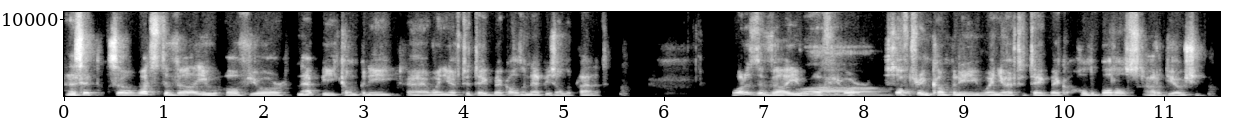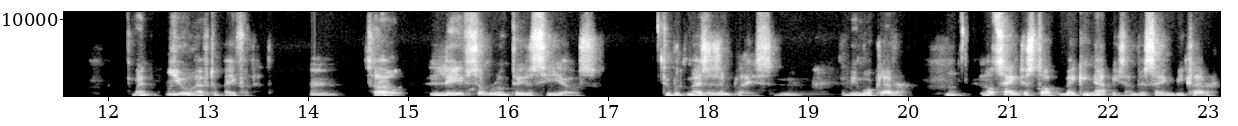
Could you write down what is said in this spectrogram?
and I said, so what's the value of your nappy company uh, when you have to take back all the nappies on the planet? What is the value wow. of your soft drink company when you have to take back all the bottles out of the ocean? When mm-hmm. you have to pay for that. Mm-hmm. So leave some room to your CEOs to put measures in place mm-hmm. To be more clever. Hmm. I'm not saying to stop making nappies. I'm just saying be clever.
